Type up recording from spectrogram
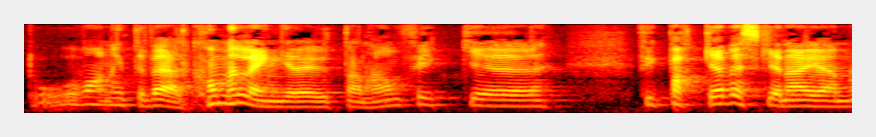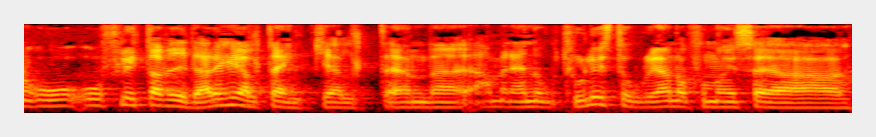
Då var han inte välkommen längre utan han fick, eh, fick packa väskorna igen och, och flytta vidare helt enkelt. En, eh, ja, men en otrolig historia ändå får man ju säga.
